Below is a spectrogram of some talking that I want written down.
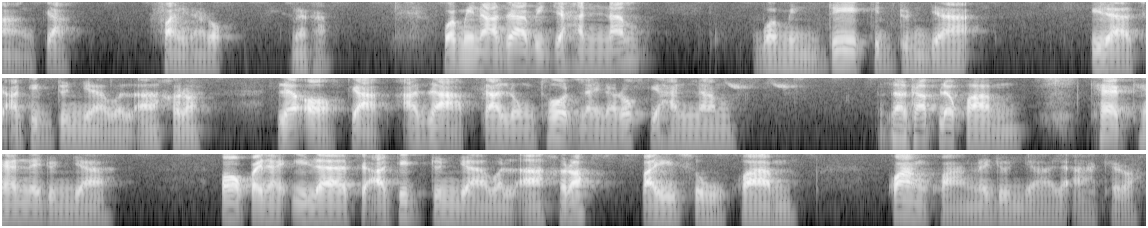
ห่างจากไฟนรกนะครับว่ามินาจาบิจฮันนัมว่ามินดีกิดดุนยาอิลาสอาติดดุนยาวัลอาคราและออกจากอาซาบการลงโทษในนรกยฮันนัมนะครับ และความแคบแค้นในดุนยา ออกไปไหนอิลาสอาติดดุนยาวัลอาคราไปสู่ความ กว้างขวางในดุนยาและอาเคราะห์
